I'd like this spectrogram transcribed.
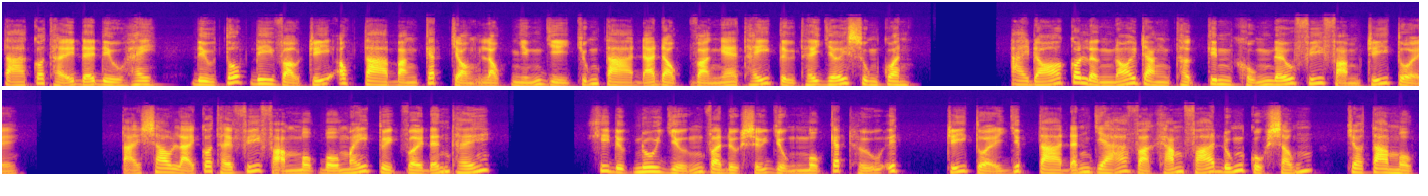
Ta có thể để điều hay, điều tốt đi vào trí óc ta bằng cách chọn lọc những gì chúng ta đã đọc và nghe thấy từ thế giới xung quanh. Ai đó có lần nói rằng thật kinh khủng nếu phí phạm trí tuệ. Tại sao lại có thể phí phạm một bộ máy tuyệt vời đến thế? Khi được nuôi dưỡng và được sử dụng một cách hữu ích, trí tuệ giúp ta đánh giá và khám phá đúng cuộc sống, cho ta một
